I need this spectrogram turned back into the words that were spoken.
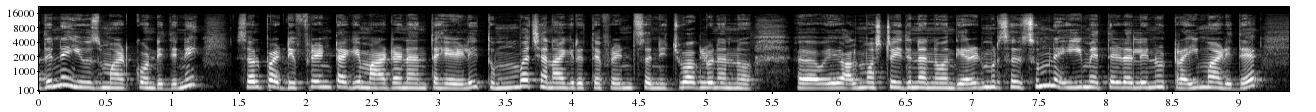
ಅದನ್ನೇ ಯೂಸ್ ಮಾಡ್ಕೊಂಡಿದ್ದೀನಿ. ಸ್ವಲ್ಪ ಡಿಫ್ರೆಂಟಾಗಿ ಮಾಡೋಣ ಅಂತ ಹೇಳಿ, ತುಂಬ ಚೆನ್ನಾಗಿರುತ್ತೆ ಫ್ರೆಂಡ್ಸ್ ನಿಜವಾಗ್ಲೂ ನಾನು ಆಲ್ಮೋಸ್ಟ್ ಇದನ್ನು ನಾನು ಒಂದು ಎರಡು ಮೂರು ಸಲ ಸುಮ್ಮನೆ ಈ ಮೆಥಡಲ್ಲಿ ಟ್ರೈ ಮಾಡಿದೆ.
